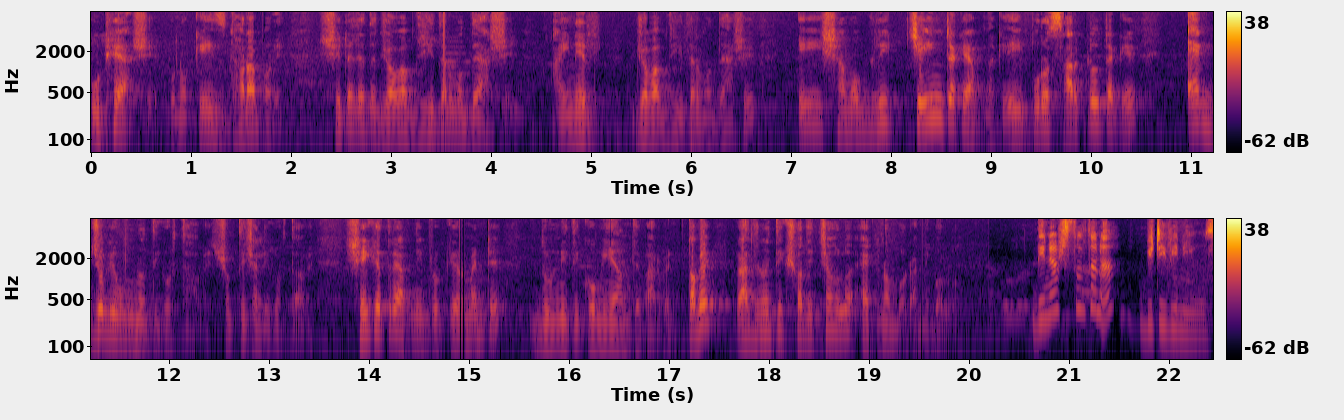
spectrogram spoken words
উঠে আসে, কোনো কেস ধরা পড়ে, সেটা যাতে জবাবদিহিতার মধ্যে আসে, আইনের জবাবদিহিতার মধ্যে আসে, এই সামগ্রিক চেইনটাকে আপনাকে, এই পুরো সার্কেলটাকে একযোগে উন্নতি করতে হবে শক্তিশালী করতে হবে। সেই ক্ষেত্রে আপনি প্রকিউরমেন্টে দুর্নীতি কমিয়ে আনতে পারবেন। তবে রাজনৈতিক সদিচ্ছা হলো এক নম্বর আমি বলব। দিনার সুলতানা বিটিভি নিউজ।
